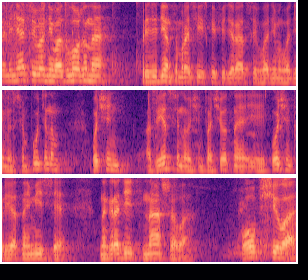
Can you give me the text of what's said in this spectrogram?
На меня сегодня возложена президентом Российской Федерации Владимиром Владимировичем Путиным очень ответственная, очень почетная и очень приятная миссия наградить нашего общего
